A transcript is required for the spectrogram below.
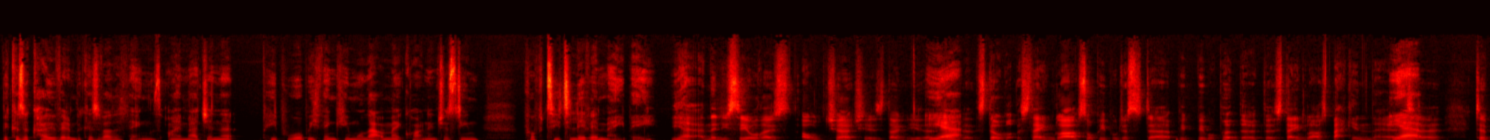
because of COVID and because of other things. I imagine that people will be thinking, well, that would make quite an interesting property to live in, maybe. Yeah, and then you see all those old churches, don't you? That, Yeah. that, still got the stained glass, or people just uh, pe- people put the, the stained glass back in there Yeah. to, to,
